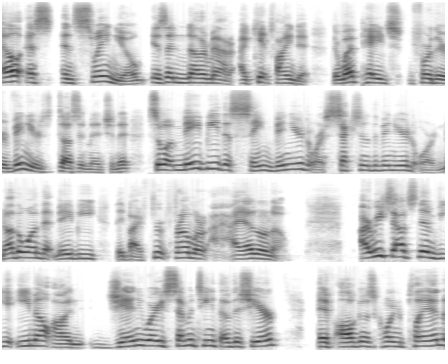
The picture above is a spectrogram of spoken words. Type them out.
El Ensueño is another matter. I can't find it. Their webpage for their vineyards doesn't mention it. So it may be the same vineyard or a section of the vineyard or another one that maybe they buy fruit from or I, I don't know. I reached out to them via email on January 17th of this year if all goes according to plan,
